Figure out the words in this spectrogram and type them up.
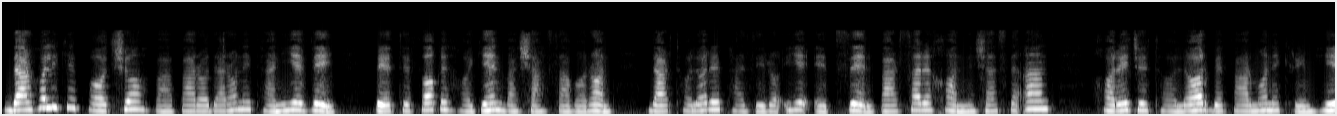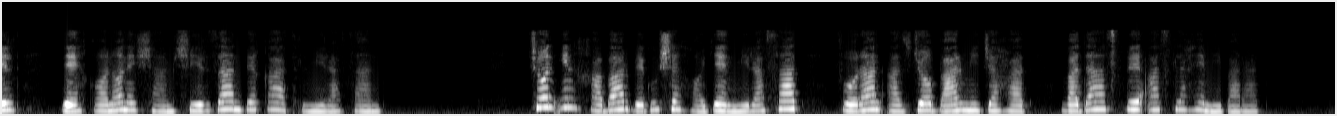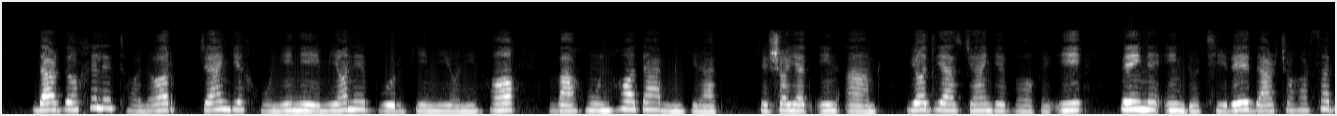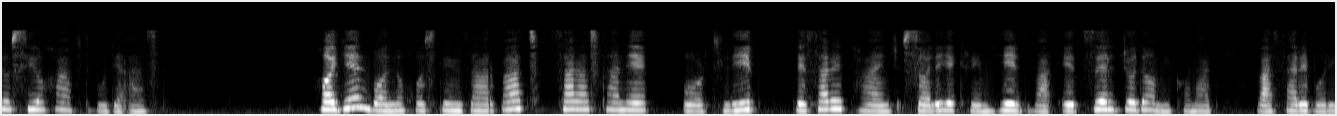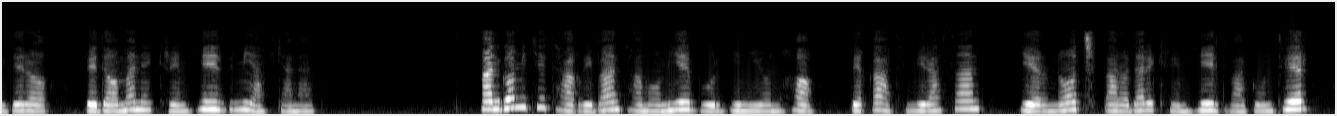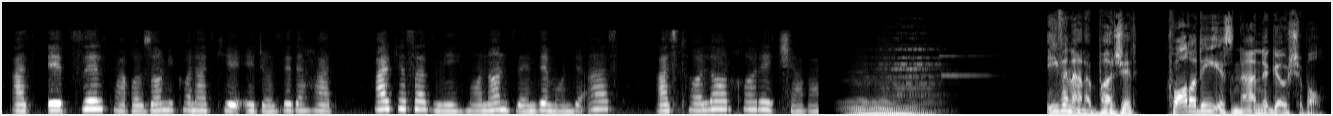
در حالی که پادشاه و برادران تنی وی به اتفاق هاگن و شه سواران در تالار پذیرایی اتزل بر سر خان نشسته اند خارج تالار به فرمان کریمهیلد دهقانان شمشیرزن به قتل می‌رسند. چون این خبر به گوش هاگن می‌رسد فورا از جا بر می جهد و دست به اسلحه می‌برد. در داخل تالار جنگ خونینی میان بورگینیونی ها و هونها در می‌گیرد که شاید این امر یادی از جنگ واقعی بین این دو تیره در 437 بوده است هاگن با نخستین ضربت سر از تن اورتلیب پسر پنج ساله کریمهیلد و ادزل جدا می کند و سر بریده را به دامن کریمهیلد می افکند. هنگامی که تقریبا تمامی بورگینیون ها به قتل می رسند گرنوت برادر کریمهیلد و گونتر از ادزل تقاضا می کند که اجازه دهد هر کس از میهمانان زنده مانده است از تالار خارج شود Even on a budget, quality is non-negotiable.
